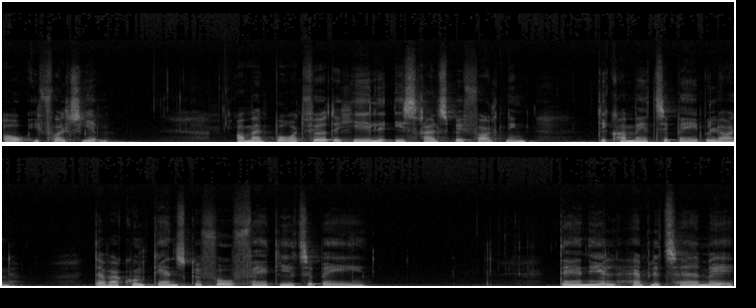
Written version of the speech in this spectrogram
og i folks hjem. Og man bortførte hele Israels befolkning. De kom med til Babylon – der var kun ganske få fattige tilbage. Daniel han blev taget med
